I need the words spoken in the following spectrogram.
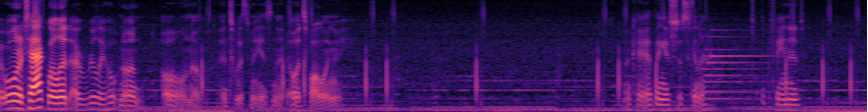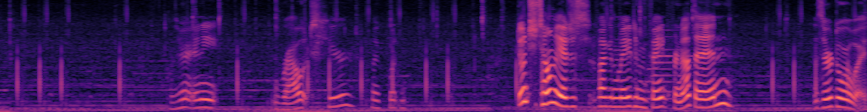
It won't attack, will it? I really hope not. Oh no, it's with me, isn't it? Oh, it's following me. Okay, I think it's just gonna... It fainted. Is there any route here? Like what? Don't you tell me I just fucking made him faint for nothing. Is there a doorway?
